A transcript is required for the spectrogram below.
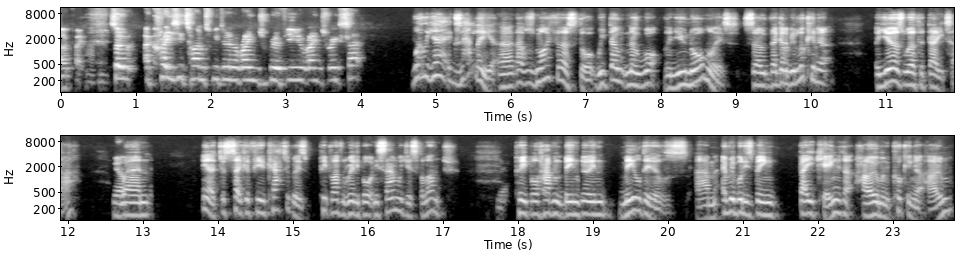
Okay. Um, so a crazy time to be doing a range review, range reset? Well, yeah, exactly. Uh, that was my first thought. We don't know what the new normal is. So they're going to be looking at a year's worth of data yeah. when, you know, just take a few categories. People haven't really bought any sandwiches for lunch. Yeah. People haven't been doing meal deals. Um, everybody's been baking at home and cooking at home.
